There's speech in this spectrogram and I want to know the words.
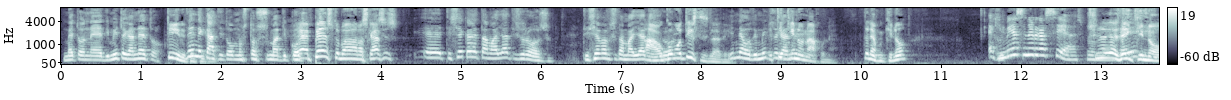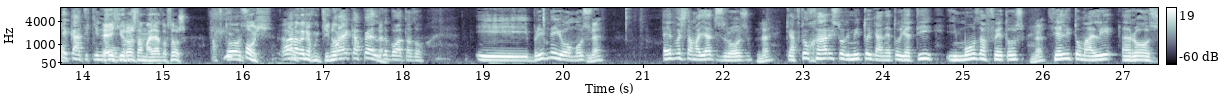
Με τον ε, Δημήτρη Γιανέτο. Τι είναι δεν το είναι κοινό; κάτι το όμως τόσο σημαντικό. Ε, πες το να μας κάσει. Ε, της έκανε τα μαλλιά της ροζ. Της έβαψε τα μαλλιά της Α, ο ροζ. κομμωτή τη δηλαδή. Είναι ο Δημήτρης Ε, Τι κοινό να έχουν. Δεν έχουν κοινό. Έχει μία συνεργασία, ας πούμε. Συνεργασία δεν είναι Έχει- κοινό. είναι κάτι κοινό Έχει όμως. ροζ τα μαλλιά του αυτός; Αυτός. Όχι. Άρα δεν έχουν κοινό. Φοράει καπέλο, Ναι. δεν μπορώ να τα δω. Η Britney όμως Ναι. έβασε τα μαλλιά της ροζ Ναι. και αυτό χάρη στο Δημήτρη Γιανέτο γιατί η μόδα φέτος Ναι. θέλει το μαλλί ροζ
